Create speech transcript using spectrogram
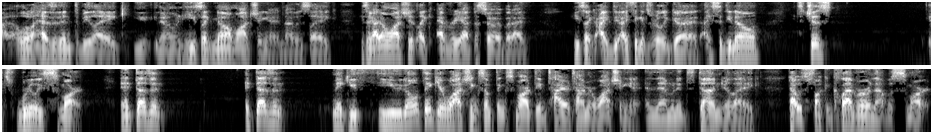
uh, a little hesitant to be like, you, you know, and he's like, no, I'm watching it, and I was like, he's like, I don't watch it like every episode, but I, he's like, I I think it's really good. I said, you know, it's just, it's really smart, and it doesn't, it doesn't make you you don't think you're watching something smart the entire time you're watching it. And then when it's done you're like that was fucking clever and that was smart.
